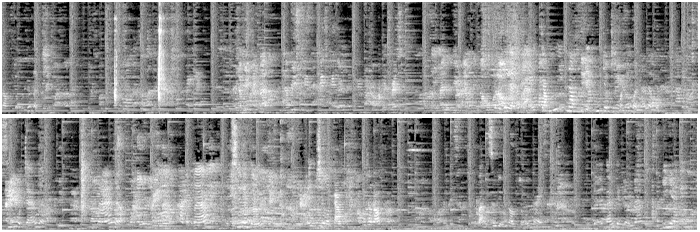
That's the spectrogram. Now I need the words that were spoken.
cầu đầu rất là tiện Đầu tiên là các bạn chấm 5 điểm trên khuôn mặt của mình đó là một xíu một trán nè. Má nè. Hai bên má, một xíu ở mũi một xíu ở cằm sau đó bạn sử dụng đầu chổi này. Để tán kem nền nha. Chỉ dàng.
